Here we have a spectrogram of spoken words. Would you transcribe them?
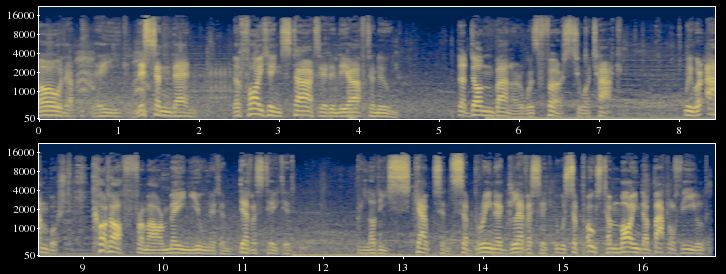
Oh, the plague. Listen then. The fighting started in the afternoon. The Dun Banner was first to attack. We were ambushed, cut off from our main unit and devastated. Bloody scouts and Sabrina Glevissig, who was supposed to mind the battlefield.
